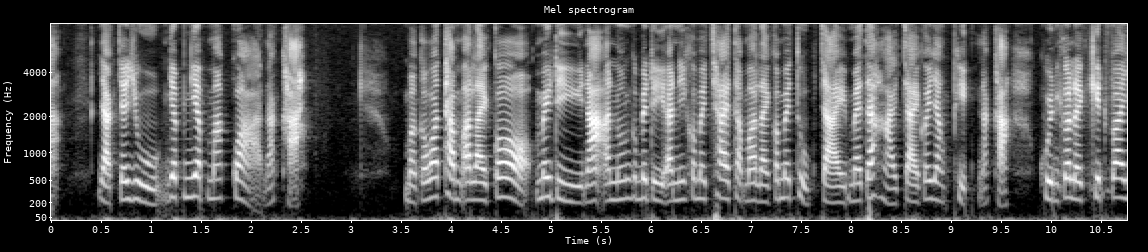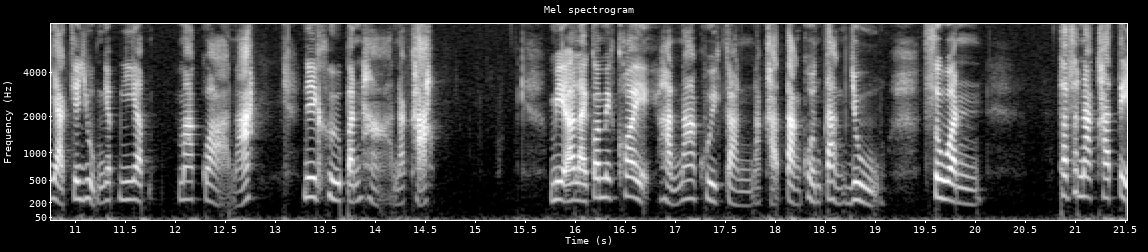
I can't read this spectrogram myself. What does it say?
น่ะ อยากจะอยู่เงียบๆมากกว่านะคะ เหมือนกับว่าทำอะไรก็ไม่ดีนะ อันนู้นก็ไม่ดี อันนี้ก็ไม่ใช่ทำอะไรก็ไม่ถูกใจ แม้แต่หายใจก็ยังผิดนะคะ คุณก็เลยคิดว่าอยากจะอยู่เงียบๆมากกว่านะ นี่คือปัญหานะคะ มีอะไรก็ไม่ค่อยหันหน้าคุยกันนะคะ ต่างคนต่างอยู่ ส่วนทัศนคติ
